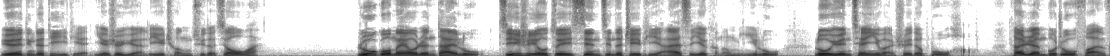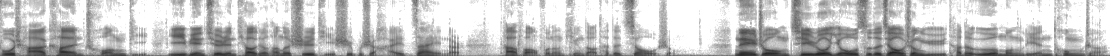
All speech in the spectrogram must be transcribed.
约定的地点也是远离城区的郊外。如果没有人带路，即使有最先进的 GPS，也可能迷路。陆云前一晚睡得不好，他忍不住反复查看床底，以便确认跳跳糖的尸体是不是还在那儿。他仿佛能听到他的叫声，那种气若游丝的叫声与他的噩梦连通着，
